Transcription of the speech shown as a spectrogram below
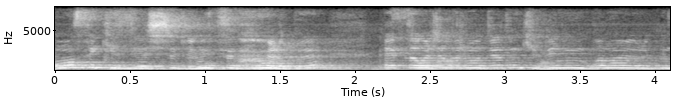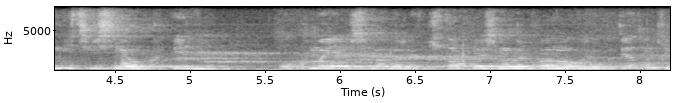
18 yaş limiti vardı. Hep de hocalarıma diyordum ki benim bana uygun hiçbir şey yok değil. Okuma yarışmaları, kitap yarışmaları falan oluyordu. Diyordum ki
